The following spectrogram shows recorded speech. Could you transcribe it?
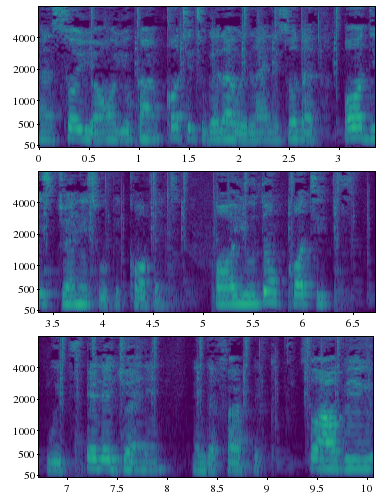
and sew your own you can cut it together with lining so that all these joinings will be covered. Or you don't cut it with any joining in the fabric. So i'll be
